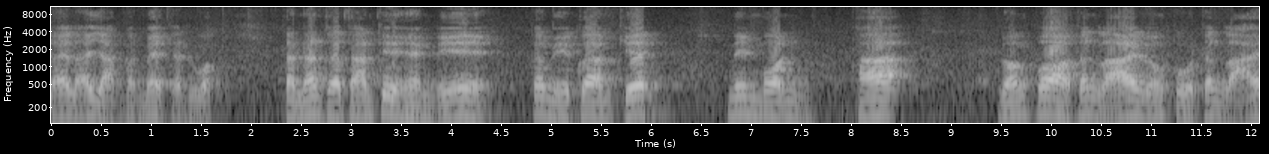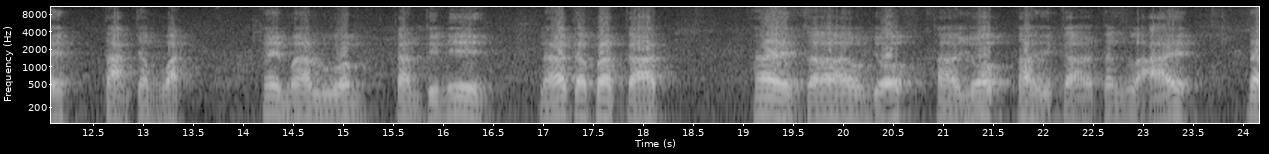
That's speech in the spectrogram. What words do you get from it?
หลาย ๆ อย่างมันไม่สะดวกฉะนั้นสถานที่แห่งนี้ก็มีความคิดนิมนต์พระ หลวงพ่อทั้งหลายหลวงปู่ทั้งหลายต่างจังหวัด ให้มารวมกันที่นี่ แล้วก็ประกาศ ให้ชาวยกทายกทายกาทั้งหลาย ได้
